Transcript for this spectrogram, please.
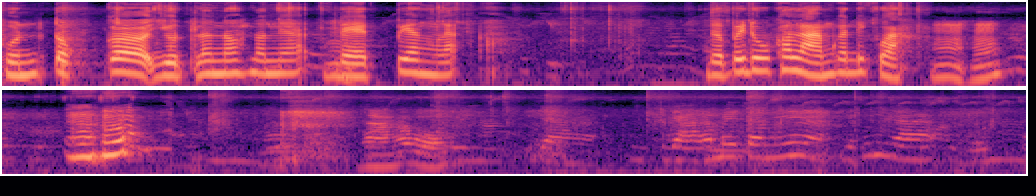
ฝนตกก็หยุดแล้วเนาะตอนเนี้ย แดดเปรี้ยงแล้วเดี๋ยวไปดูข้าวหลามกันดีกว่า อือฮึอือฮึยาครับผมยาแล้วไม่ตอนนี้อะอย่าเพิ่งยาเอ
